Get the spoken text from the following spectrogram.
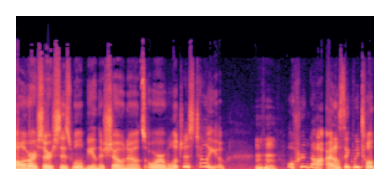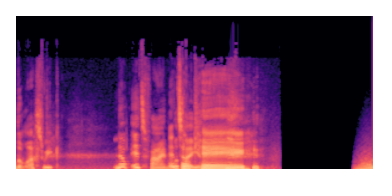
All of our sources will be in the show notes, or we'll just tell you. Mhm. Or not. I don't think we told them last week. Nope, it's fine. we'll It's okay. you.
